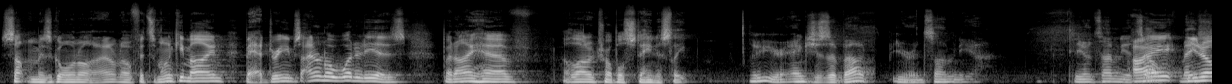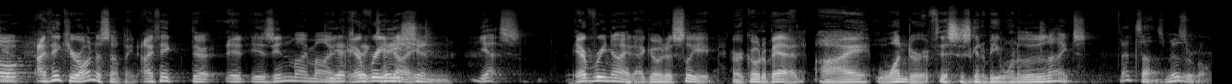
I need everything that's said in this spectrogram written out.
something is going on. I don't know if it's monkey mind, bad dreams, I don't know what it is, but I have a lot of trouble staying asleep. Maybe you're anxious about your insomnia. Your insomnia itself I, makes you know, I think you're onto something. I think there it is in my mind The every night. expectation. Yes, every night I go to sleep or go to bed, I wonder if this is going to be one of those nights. that sounds miserable.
